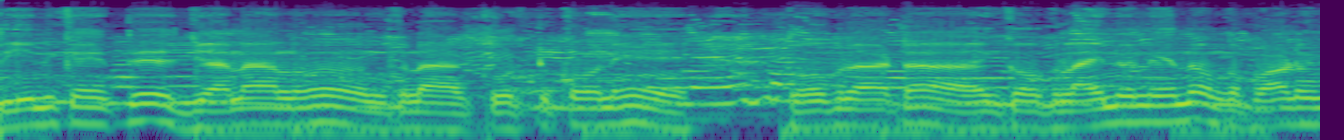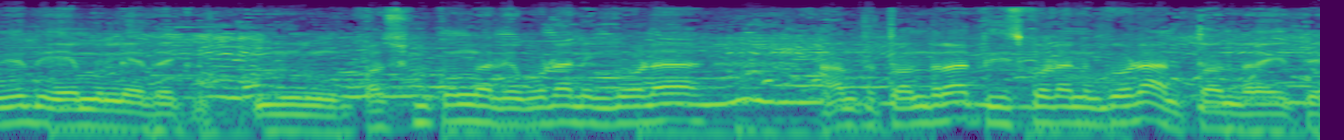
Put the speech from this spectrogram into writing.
దీనికైతే జనాలు ఇంకా కొట్టుకొని తోపులాట ఇంకొక లైన్ లేదు ఒక పాడు లేదు ఏమీ లేదు. పసుపు కుంగలు ఇవ్వడానికి కూడా అంత తొందర తీసుకోవడానికి కూడా అంత తొందర అయితే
